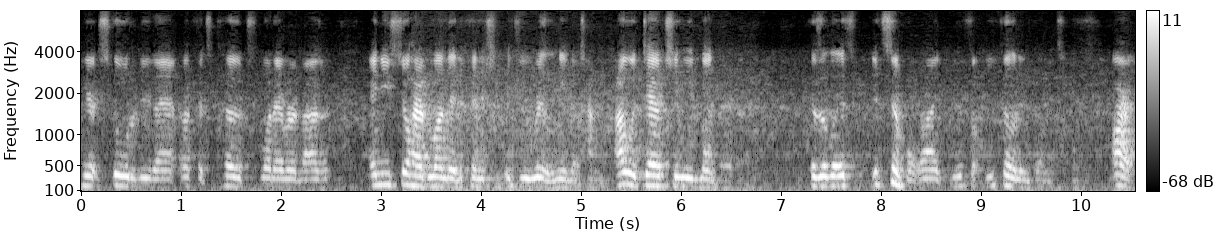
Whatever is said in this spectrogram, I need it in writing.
here at school to do that, or if it's a coach, whatever advisor. And you still have Monday to finish if you really need that time. I would doubt you need Monday because it's, it's simple, right? You fill, you fill it in blanks. All right.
